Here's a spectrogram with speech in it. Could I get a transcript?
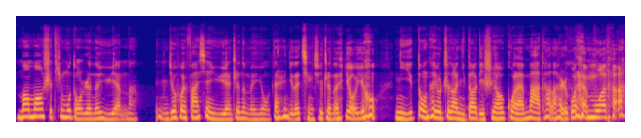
猫猫是听不懂人的语言嘛，你就会发现语言真的没用，但是你的情绪真的有用。你一动，他就知道你到底是要过来骂他了，还是过来摸他。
